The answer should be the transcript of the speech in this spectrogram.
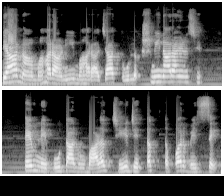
ત્યાંના મહારાણી મહારાજા તો લક્ષ્મી નારાયણ છે. તેમને પોતાનું બાળક છે જે તખ્ત પર બેસશે.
